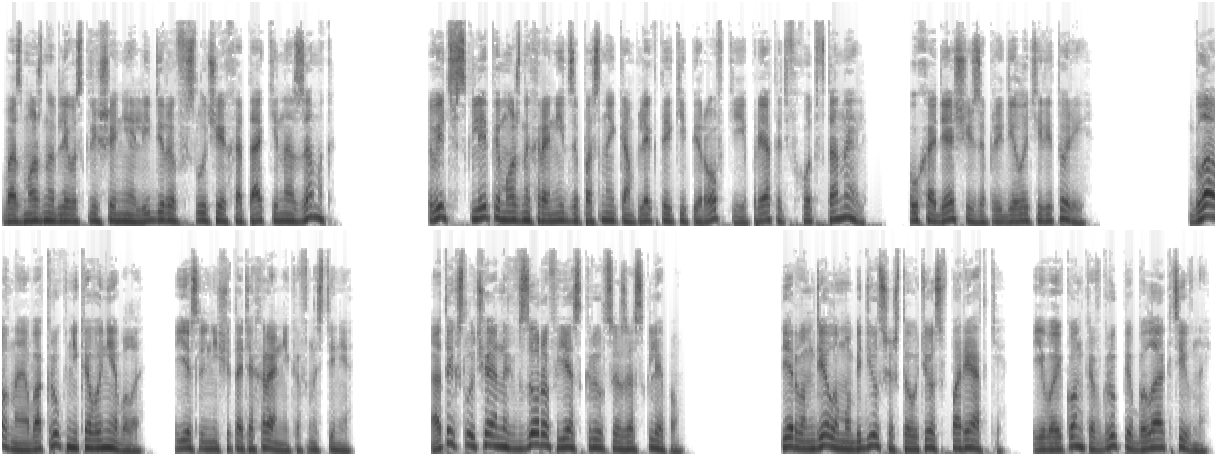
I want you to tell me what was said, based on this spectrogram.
Возможно, для воскрешения лидеров в случаях атаки на замок? Ведь в склепе можно хранить запасные комплекты экипировки и прятать вход в тоннель, уходящий за пределы территории. Главное, вокруг никого не было, если не считать охранников на стене. От их случайных взоров я скрылся за склепом. Первым делом убедился, что утес в порядке, его иконка в группе была активной.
